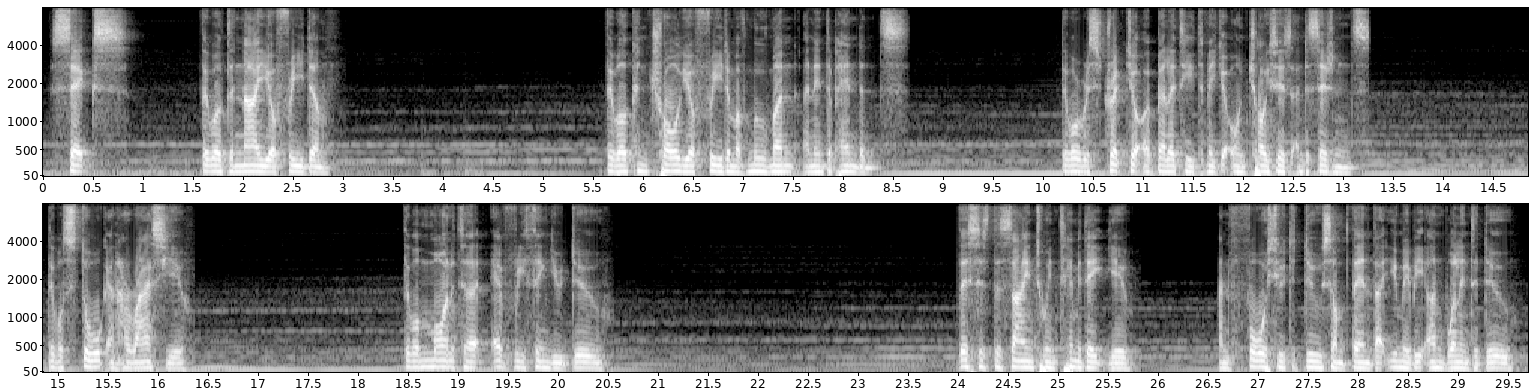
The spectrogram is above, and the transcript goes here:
Six, they will deny your freedom. They will control your freedom of movement and independence. They will restrict your ability to make your own choices and decisions. They will stalk and harass you. They will monitor everything you do. This is designed to intimidate you and force you to do something that you may be unwilling to do.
